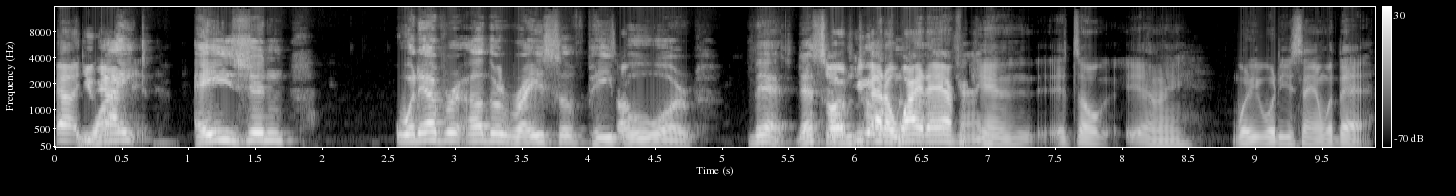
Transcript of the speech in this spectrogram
Uh, you got- white, Asian, whatever other race of people or that. That's so what if I'm you got a white about. African, it's okay. I mean, what are you, what are you saying with that?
